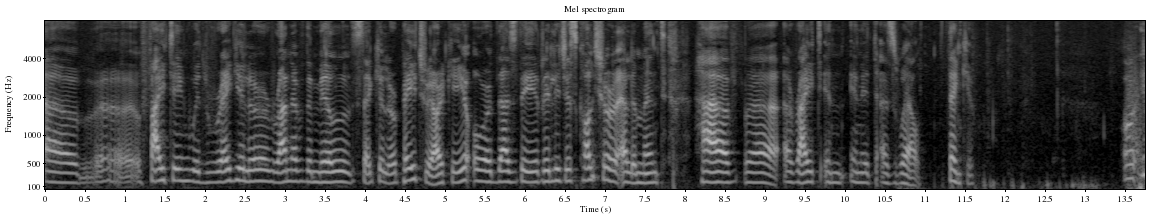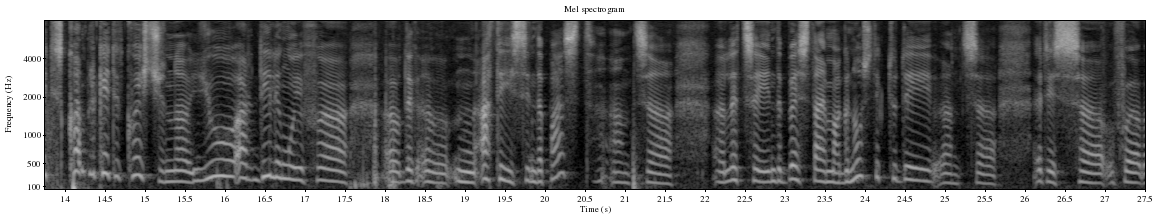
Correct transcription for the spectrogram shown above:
uh, uh, fighting with regular run of the mill secular patriarchy, or does the religious cultural element have a right in, in it as well? Thank you. Uh, it is complicated question. Uh, you are dealing with uh, uh, the uh, mm, atheists in the past, and uh, let's say in the best I'm agnostic today, and it is for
